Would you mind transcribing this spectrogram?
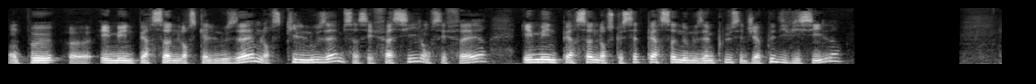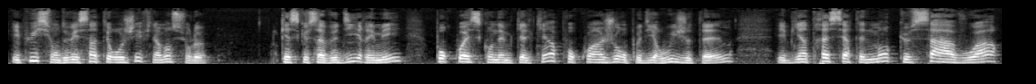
On peut euh, aimer une personne lorsqu'elle nous aime, lorsqu'il nous aime, ça c'est facile, on sait faire. Aimer une personne lorsque cette personne ne nous aime plus, c'est déjà plus difficile. Et puis si on devait s'interroger finalement sur le qu'est-ce que ça veut dire aimer, pourquoi est-ce qu'on aime quelqu'un, pourquoi un jour on peut dire oui je t'aime, eh bien très certainement que ça a à voir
